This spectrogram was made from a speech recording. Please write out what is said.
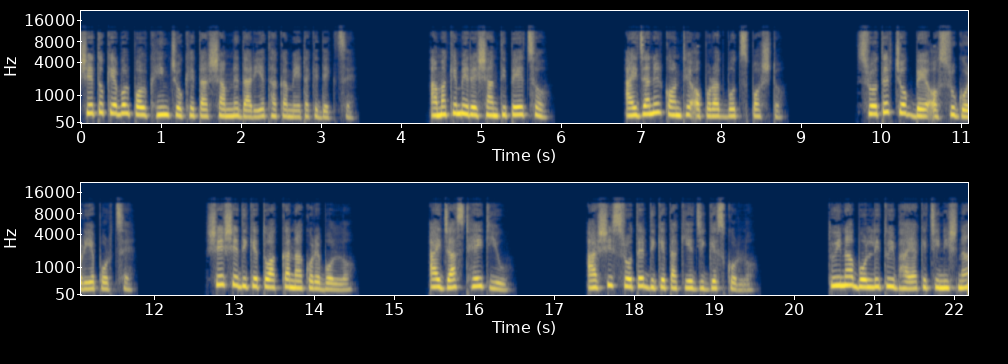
সে তো কেবল পলকহীন চোখে তার সামনে দাঁড়িয়ে থাকা মেয়েটাকে দেখছে। আমাকে মেরে শান্তি পেয়েছ? আইজানের কণ্ঠে অপরাধবোধ স্পষ্ট। স্রোতের চোখ বেয়ে অশ্রু গড়িয়ে পড়ছে। সে সেদিকে তোয়াক্কা না করে বলল, আই জাস্ট হেইট ইউ। আর আরশি স্রোতের দিকে তাকিয়ে জিজ্ঞেস করল, তুই না বললি তুই ভাইয়াকে চিনিস না?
